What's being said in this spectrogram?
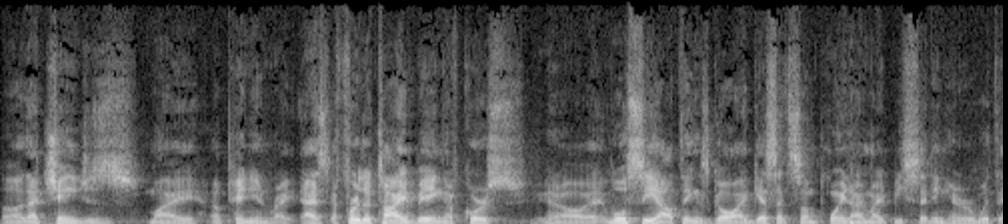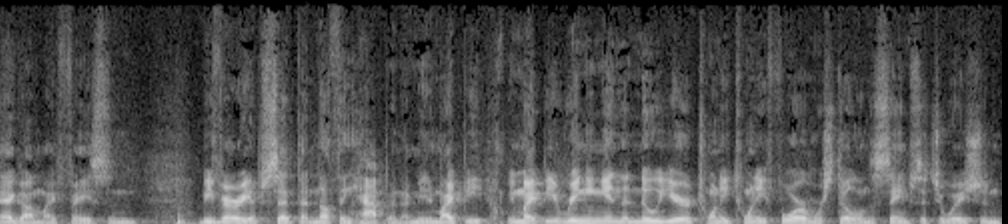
uh, that changes my opinion, right? As for the time being, of course, you know, we'll see how things go. I guess at some point I might be sitting here with egg on my face and be very upset that nothing happened. I mean, it might be we might be ringing in the new year 2024 and we're still in the same situation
